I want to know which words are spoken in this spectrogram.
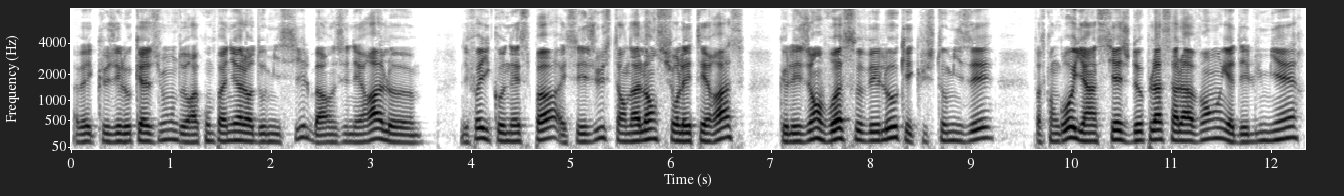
avec que j'ai l'occasion de raccompagner à leur domicile, bah, en général, des fois, ils connaissent pas et c'est juste en allant sur les terrasses que les gens voient ce vélo qui est customisé. Parce qu'en gros, il y a un siège de place à l'avant, il y a des lumières,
